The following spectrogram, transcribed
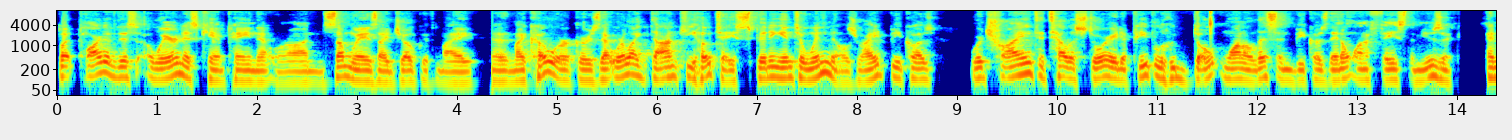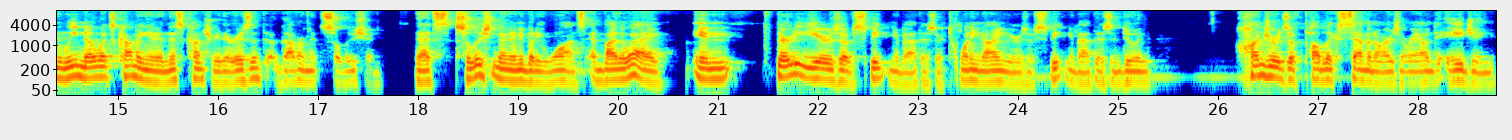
But part of this awareness campaign that we're on, in some ways, I joke with my uh, my coworkers that we're like Don Quixote spitting into windmills, right? Because we're trying to tell a story to people who don't want to listen because they don't want to face the music. And we know what's coming. And in this country, there isn't a government solution that's a solution that anybody wants. And by the way, in 30 years of speaking about this, or 29 years of speaking about this, and doing hundreds of public seminars around aging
